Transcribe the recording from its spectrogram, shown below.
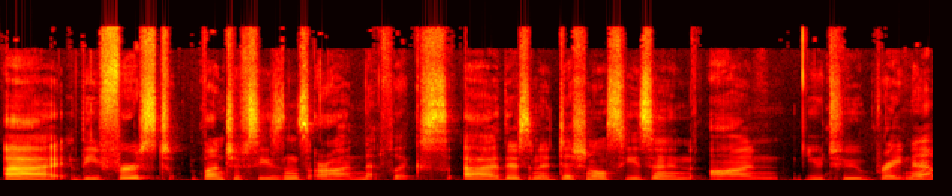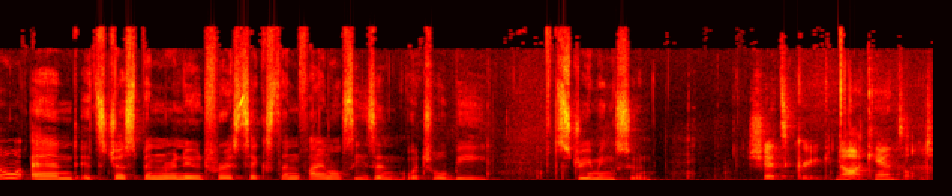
Uh, the first bunch of seasons are on Netflix. Uh, there's an additional season on YouTube right now, and it's just been renewed for a sixth and final season, which will be streaming soon. Schitt's Creek, not canceled.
